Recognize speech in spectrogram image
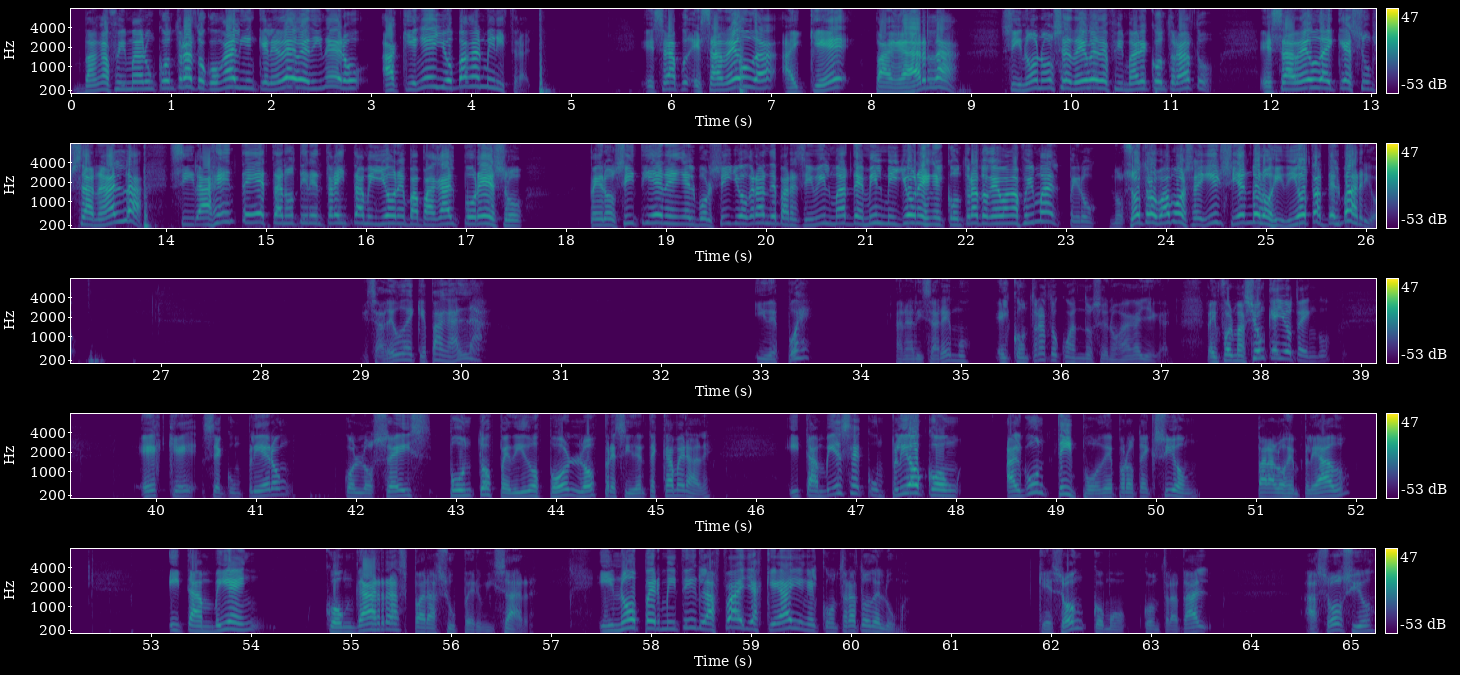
van a firmar un contrato con alguien que le debe dinero a quien ellos van a administrar. Esa, deuda hay que pagarla. Si no, no se debe de firmar el contrato. Esa deuda hay que subsanarla. Si la gente esta no tiene 30 millones para pagar por eso, pero sí tienen el bolsillo grande para recibir más de mil millones en el contrato que van a firmar, pero nosotros vamos a seguir siendo los idiotas del barrio. Esa deuda hay que pagarla. Y después analizaremos el contrato cuando se nos haga llegar. La información que yo tengo es que se cumplieron con los seis puntos pedidos por los presidentes camerales y también se cumplió con algún tipo de protección para los empleados y también con garras para supervisar y no permitir las fallas que hay en el contrato de Luma, que son como contratar a socios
